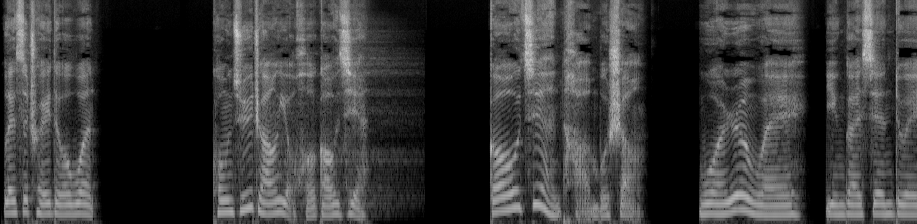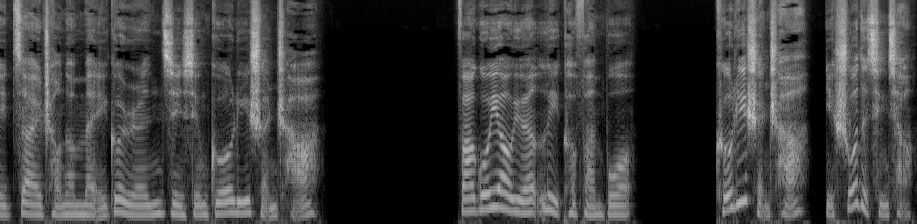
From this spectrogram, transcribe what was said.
雷斯垂德问：“孔局长有何高见？”高见谈不上，我认为。应该先对在场的每个人进行隔离审查。法国要员立刻反驳：“隔离审查？你说的轻巧，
